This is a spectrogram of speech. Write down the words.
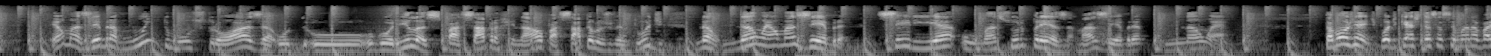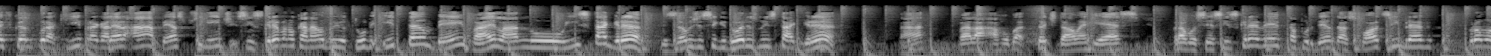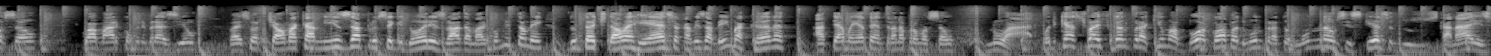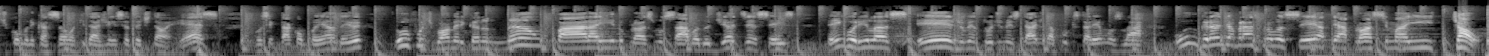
é uma zebra muito monstruosa o, o, o Gorilas passar para a final, passar pelo Juventude. Não, não é uma zebra. Seria uma surpresa, mas zebra não é. Tá bom, gente? Podcast dessa semana vai ficando por aqui pra galera. Ah, peço o seguinte: se inscreva no canal do YouTube e também vai lá no Instagram. Precisamos de seguidores no Instagram, tá? Vai lá, arroba TouchdownRS para você se inscrever, ficar por dentro das fotos e em breve promoção com a Marca Company Brasil. Vai sortear uma camisa para os seguidores lá da Marca Company também do Touchdown RS, uma camisa bem bacana. Até amanhã tá entrando a promoção no ar. O podcast vai ficando por aqui, uma boa Copa do Mundo para todo mundo. Não se esqueça dos canais de comunicação aqui da agência Touchdown RS. Você que está acompanhando aí, o futebol americano não para e no próximo sábado, dia 16, tem Gorilas e Juventude no estádio da PUC, estaremos lá. Um grande abraço para você, até a próxima e tchau!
